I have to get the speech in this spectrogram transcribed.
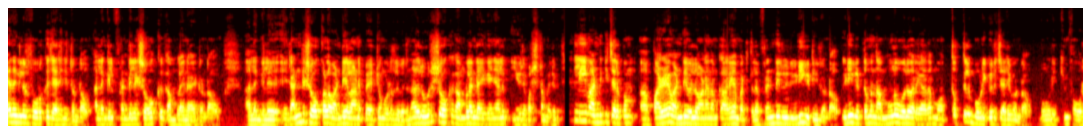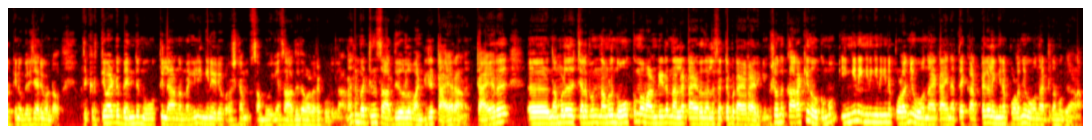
ഏതെങ്കിലും ഒരു ഫോർക്ക് ചരിഞ്ഞിട്ടുണ്ടാവും. അല്ലെങ്കിൽ ഫ്രണ്ടിലെ ഷോക്ക് കംപ്ലൈന്റ് ആയിട്ടുണ്ടാവും. അല്ലെങ്കിൽ രണ്ട് ഷോക്കുള്ള വണ്ടികളാണ് ഇപ്പോൾ ഏറ്റവും കൂടുതൽ വരുന്നത്. അതിൽ ഒരു ഷോക്ക് കംപ്ലൈന്റ് ആയി കഴിഞ്ഞാലും ഈ ഒരു പ്രശ്നം വരും. ഈ വണ്ടിക്ക് ചിലപ്പം പഴയ വണ്ടി വല്ലതും ആണെങ്കിൽ നമുക്ക് അറിയാൻ പറ്റത്തില്ല. ഫ്രണ്ടിൽ ഒരു ഇടി കിട്ടിയിട്ടുണ്ടാവും. ഇടി കിട്ടുമ്പോൾ നമ്മൾ പോലും അറിയാതെ മൊത്തത്തിൽ ബോഡിക്ക് ഒരു ചരിവുണ്ടാവും. ബോഡിക്കും ഫോർക്കിനും ഒരു ചരിവുണ്ടാവും. അത് കൃത്യമായിട്ട് ബെൻഡ് നൂത്തില്ല എന്നുണ്ടെങ്കിൽ ഇങ്ങനെ ഒരു പ്രശ്നം സംഭവിക്കാൻ സാധ്യത വളരെ കൂടുതലാണ്. പറ്റുന്ന സാധ്യതയുള്ള വണ്ടിയുടെ ടയറാണ് ടയർ നമ്മൾ ചിലപ്പം നമ്മൾ നോക്കുമ്പോൾ വണ്ടിയുടെ നല്ല ടയർ നല്ല സെറ്റപ്പ് ടയർ ആയിരിക്കും പക്ഷെ ഒന്ന് കറക്കി നോക്കുമ്പോൾ ഇങ്ങനെ ഇങ്ങനെ ഇങ്ങനെ ഇങ്ങനെ പൊളഞ്ഞു പോകുന്നതായിട്ട് അതിനകത്തെ കട്ടകൾ ഇങ്ങനെ പൊളഞ്ഞു പോകുന്നതായിട്ട് നമുക്ക് കാണാം.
